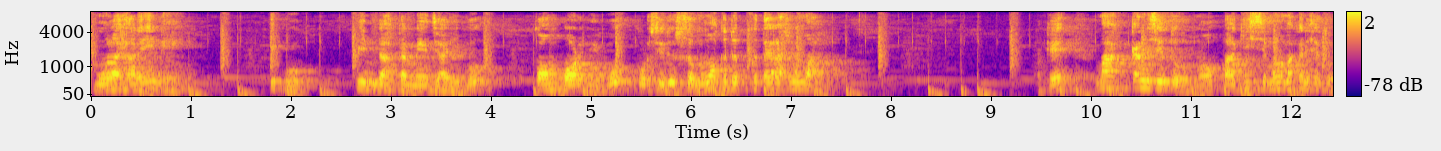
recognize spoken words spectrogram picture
Mulai hari ini ibu pindahkan meja ibu kompor ibu kursi itu semua ke, ke teras rumah. Oke makan di situ. Mau pagi siang malam makan di situ.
